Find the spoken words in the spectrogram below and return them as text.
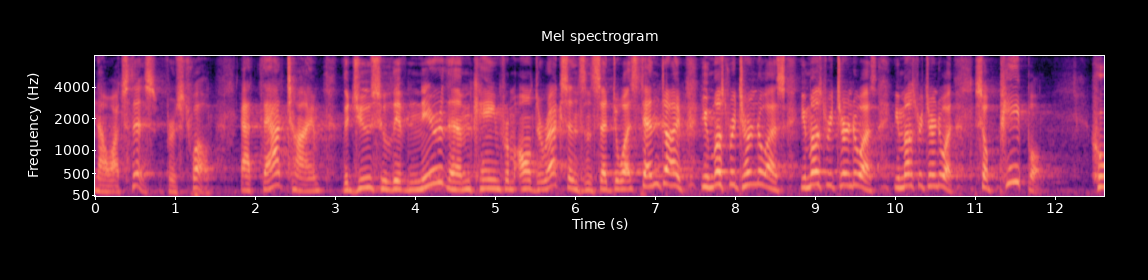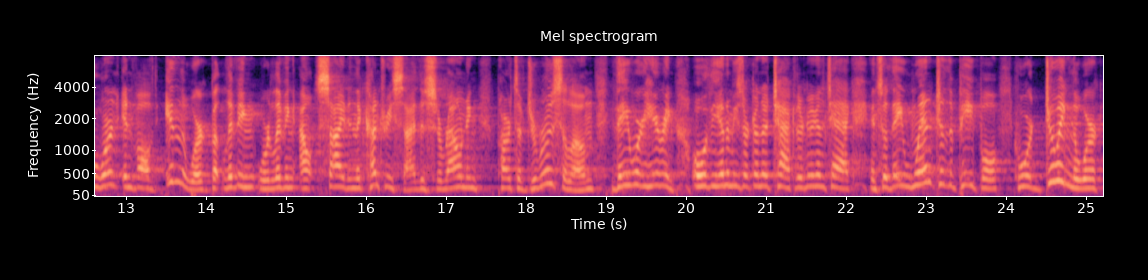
Now watch this, verse 12. At that time, the Jews who lived near them came from all directions and said to us 10 times, "You must return to us. You must return to us. You must return to us." So people who weren't involved in the work but living were living outside in the countryside the surrounding parts of jerusalem they were hearing oh the enemies are going to attack they're going to attack. And so they went to the people who were doing the work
